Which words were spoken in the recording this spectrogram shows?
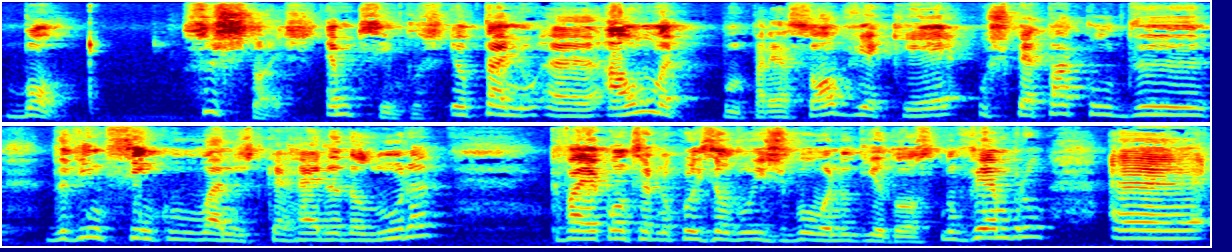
Bom, sugestões. É muito simples. Eu tenho. Uh, há uma que me parece óbvia que é o espetáculo de, de 25 anos de carreira da Lura que vai acontecer no Coliseu de Lisboa no dia 12 de novembro. Uh,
